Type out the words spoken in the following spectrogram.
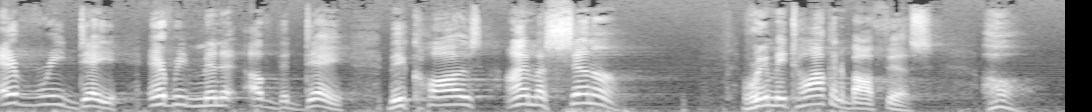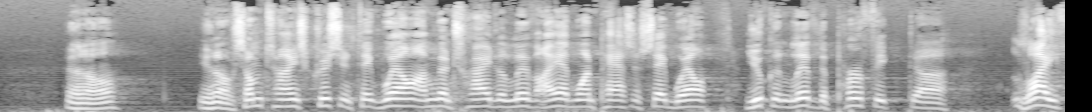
every day, every minute of the day, because I'm a sinner. We're going to be talking about this. Oh, you know, you know, sometimes Christians think, well, I'm going to try to live. I had one pastor say, well, you can live the perfect uh, life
